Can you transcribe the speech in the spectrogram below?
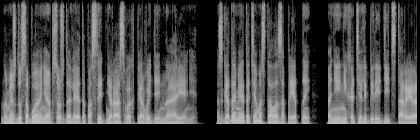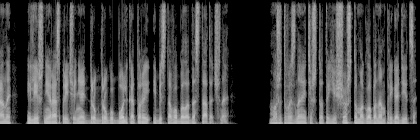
но между собой они обсуждали это последний раз в их первый день на арене. С годами эта тема стала запретной, они не хотели бередить старые раны и лишний раз причинять друг другу боль, которой и без того было достаточно. «Может, вы знаете что-то еще, что могло бы нам пригодиться?»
